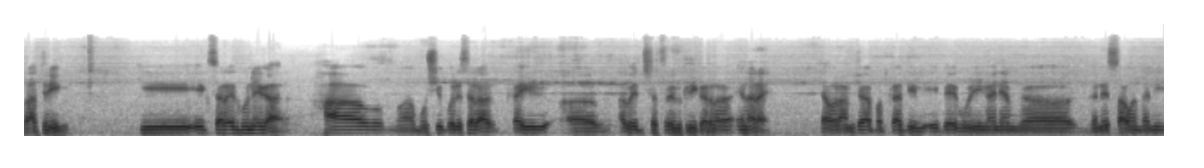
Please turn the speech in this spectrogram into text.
रात्री की एक सराईत गुन्हेगार हा म- मुशी परिसरात काही अवैध शस्त्र विक्री करणार येणार आहे. त्यावर आमच्या पथकातील ए पी आय गुळिंग आणि गणेश सावंत आणि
